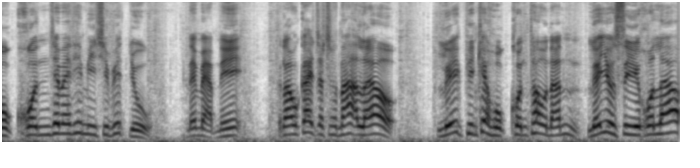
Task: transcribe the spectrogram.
หกคนใช่ไหมที่มีชีวิตอยู่ ในแบบนี้ เราใกล้จะชนะแล้วเหลืออีกเพียงแค่หกคนเท่านั้นเหลืออยู่สี่คนแล้ว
